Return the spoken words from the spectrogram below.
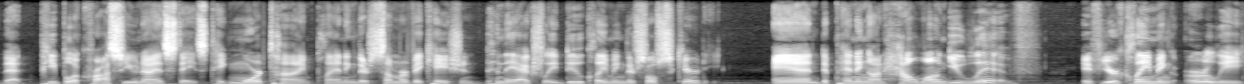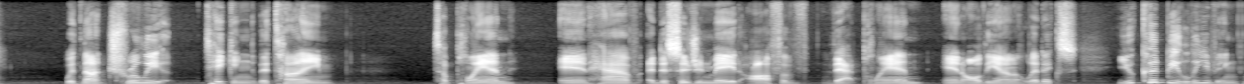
that people across the United States take more time planning their summer vacation than they actually do claiming their Social Security. And depending on how long you live, if you're claiming early with not truly taking the time to plan and have a decision made off of that plan and all the analytics, you could be leaving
